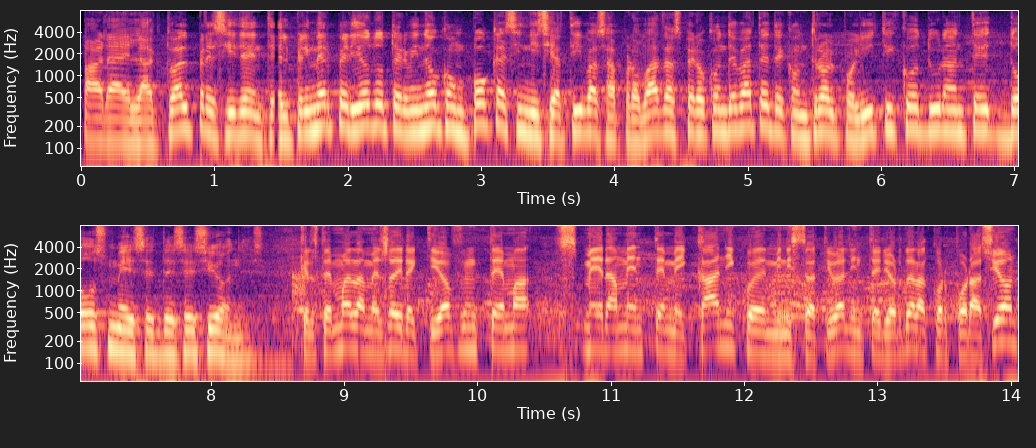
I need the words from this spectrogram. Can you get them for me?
Para el actual presidente, el primer periodo terminó con pocas iniciativas aprobadas, pero con debates de control político durante dos meses de sesiones. Que el tema de la mesa directiva fue un tema meramente mecánico y administrativo al interior de la corporación,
